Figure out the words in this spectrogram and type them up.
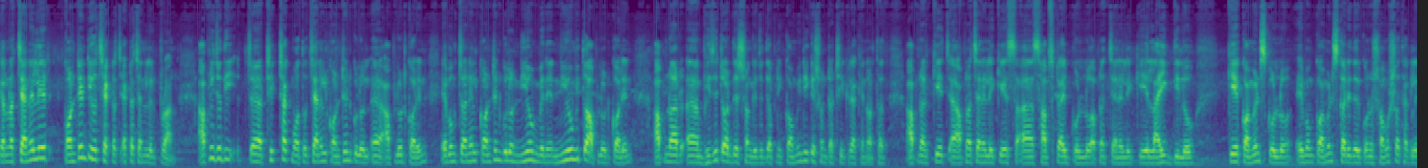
কেননা চ্যানেলের কন্টেন্টই হচ্ছে একটা একটা চ্যানেলের প্রাণ। আপনি যদি ঠিকঠাক মতো চ্যানেল কন্টেন্টগুলো আপলোড করেন এবং চ্যানেল কন্টেন্টগুলো নিয়ম মেনে, নিয়মিত আপলোড করেন, আপনার ভিজিটরদের সঙ্গে যদি আপনি কমিউনিকেশনটা ঠিক রাখেন, অর্থাৎ আপনার কে, আপনার চ্যানেলে কে সাবস্ক্রাইব করল, আপনার চ্যানেলে কে লাইক দিল, কে কমেন্টস করল এবং কমেন্টসকারীদের কোনো সমস্যা থাকলে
